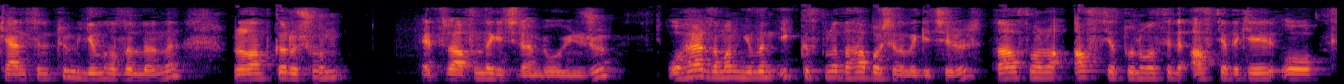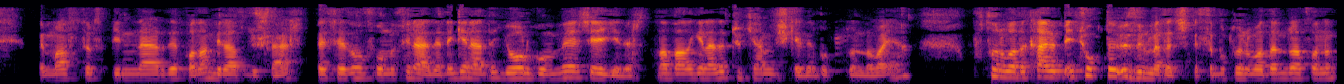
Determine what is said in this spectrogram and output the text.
kendisini tüm yıl hazırlığını Roland Garros'un etrafında geçiren bir oyuncu. O her zaman yılın ilk kısmını daha başarılı geçirir. Daha sonra Asya turnuvası, Asya'daki o Masters binlerde falan biraz düşer. Ve sezon sonu finallerine genelde yorgun ve şey gelir. Nadal genelde tükenmiş gelir bu turnuvaya. Bu turnuvada kaybetmeyi çok da üzülmez açıkçası. Bu turnuvada Rafa'nın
